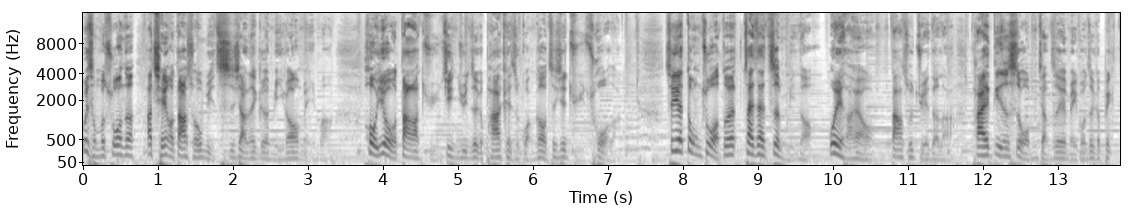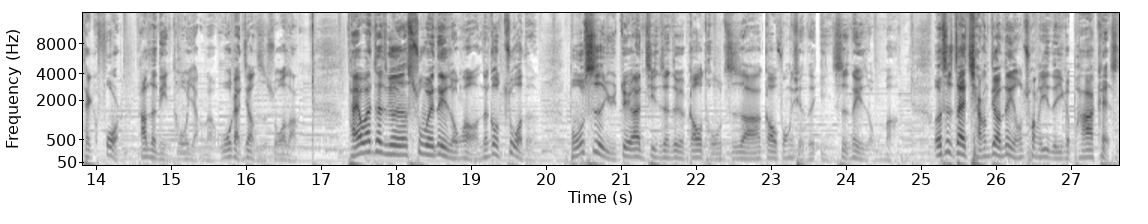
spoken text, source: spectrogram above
为什么说呢？它前有大手笔吃下那个米高梅嘛，后又有大举进军这个 Package 广告这些举措了，这些动作都在在证明哦，未来哦，大叔觉得了，它一定是我们讲这些美国这个 Big Tech Four 它的领头羊了，我敢这样子说了。台湾在这个数位内容哦，能够做的。不是与对岸竞争这个高投资啊、高风险的影视内容嘛，而是在强调内容创意的一个 podcast。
